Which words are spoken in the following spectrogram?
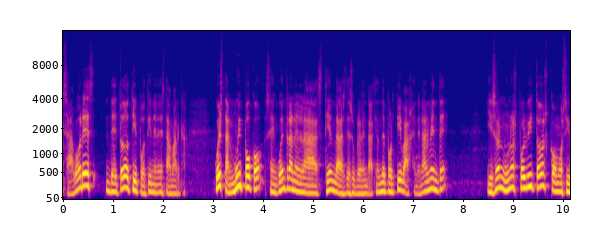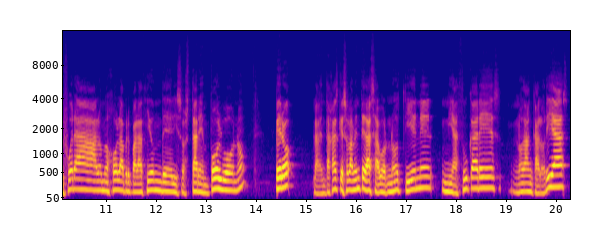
Sabores de todo tipo tienen esta marca. Cuestan muy poco, se encuentran en las tiendas de suplementación deportiva generalmente y son unos polvitos como si fuera a lo mejor la preparación del isostar en polvo, ¿no? Pero la ventaja es que solamente da sabor, no tienen ni azúcares, no dan calorías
